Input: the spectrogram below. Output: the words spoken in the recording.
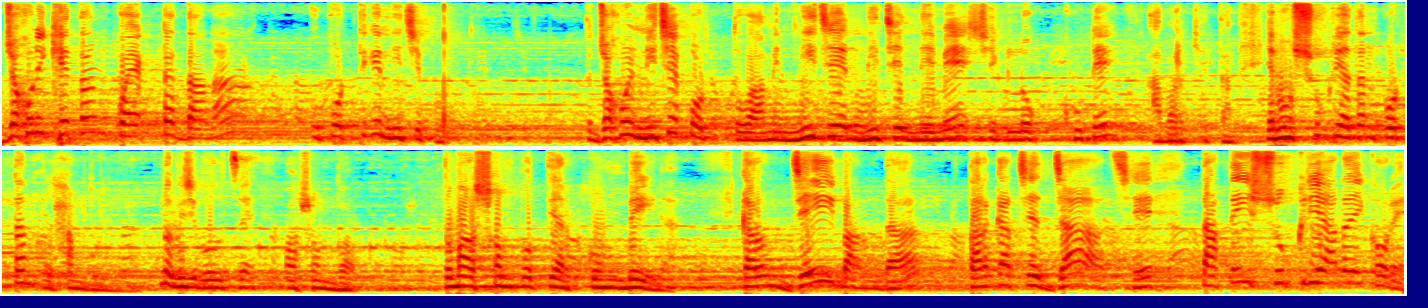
যখনই খেতাম, কয়েকটা দানা উপর থেকে নিচে পড়তো। তো যখন নিচে পড়তো, আমি নিজের নিচে নেমে সেগুলো খুঁটে আবার খেতাম। এবং শুক্রিয়াদান পড়তাম আলহামদুলিল্লাহ। নবীজি বলছে, অসম্ভব। তোমার সম্পত্তি আর কমবেই না। কারণ যেই বান্দা তার কাছে যা আছে তাতেই শুক্রিয়া আদায় করে।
